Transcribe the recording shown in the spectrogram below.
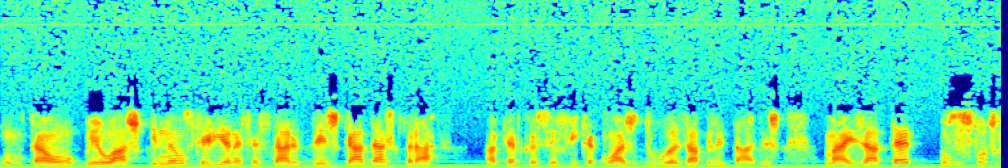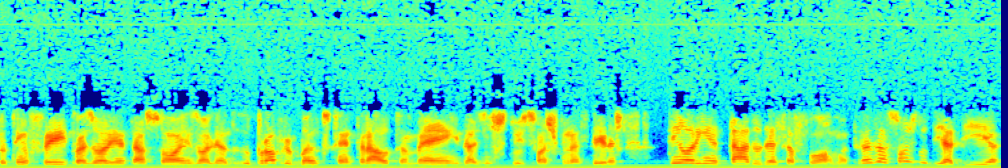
Então, eu acho que não seria necessário descadastrar até porque você fica com as duas habilitadas. Mas até os estudos que eu tenho feito, as orientações, olhando do próprio Banco Central também, das instituições financeiras, tem orientado dessa forma. Transações do dia a dia,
